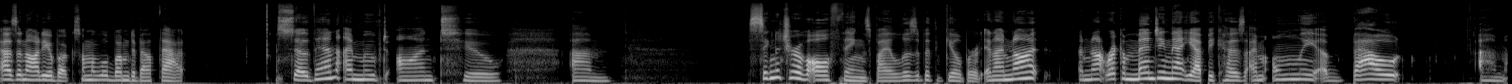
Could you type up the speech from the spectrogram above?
as an audiobook. So I'm a little bummed about that. So then I moved on to um, Signature of All Things by Elizabeth Gilbert. And I'm not I'm not recommending that yet because I'm only about um,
